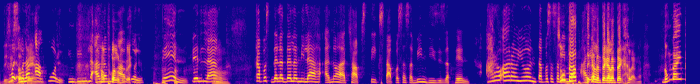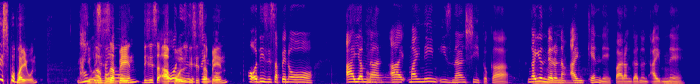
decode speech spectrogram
This Wal- is a walang pen. apple. Hindi nila alam Apple yung pen. apple. Pen. Pen lang. Oo. Tapos dala-dala nila, ano ha, chopsticks. Tapos sasabihin, this is a pen. Araw-araw yun. Tapos So, sasabihin that, mo, teka lang, teka lang, teka lang. Nung 90s pa ba yun? 90s Yung This is a pen? This is a Oo, apple? this This is is a a pen. pen? Oo, this is a pen. Oo. I am Nan, Oh. I, my name is Nancy to ka. Ngayon, meron ng Mm. I'm Ken eh. Parang ganun, I'm ne.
